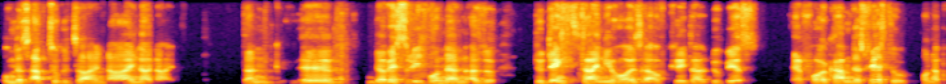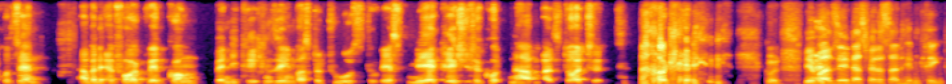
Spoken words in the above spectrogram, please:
um das abzubezahlen. Nein, nein, nein. Dann, äh, da wirst du dich wundern. Also du denkst, Tiny Häuser auf Kreta, du wirst Erfolg haben, das wirst du, 100 Prozent. Aber der Erfolg wird kommen, wenn die Griechen sehen, was du tust. Du wirst mehr griechische Kunden haben als Deutsche. Okay, gut. Wir wollen sehen, dass wir das dann hinkriegen.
